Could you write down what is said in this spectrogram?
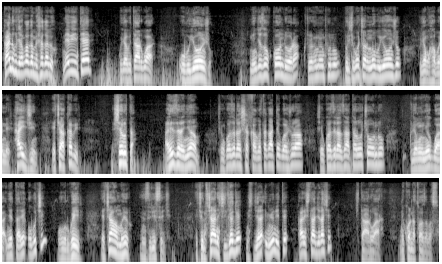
kandi kugira ngu agamisha gabeho n'ebintu ebi kugira ngu bitarwara obuyonjo ningezaho kukondoora kugira ngu empunu buri kimwe kyona n'obuyonjo kugira ngu habonere hygiene. Ekyakabiri sheruta. Ahi ziranyama shekuba zirashaka takategwa njura shekuba ziraza hatari okyondo kugira ngu nyegwa nyetare obuki oburwaire. Ekyaha muheru inzirisege ekintu kyana nikiryage nikigira immunity kandi kitagira ki? Kitarwara. Niko ndatwaza baso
